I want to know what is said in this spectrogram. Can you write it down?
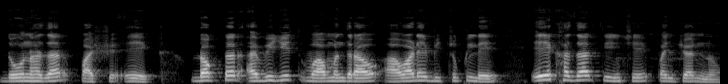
दोन हजार पाचशे एक डॉक्टर अभिजित वामनराव आवाडे बिचुकले एक हजार तीनशे पंच्याण्णव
